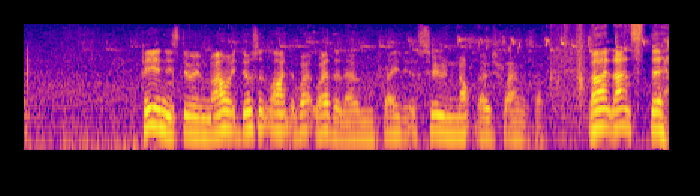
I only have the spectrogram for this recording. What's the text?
it. Peony is doing well, it doesn't like the wet weather though I'm afraid. It'll soon knock those flowers off. Right that's the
